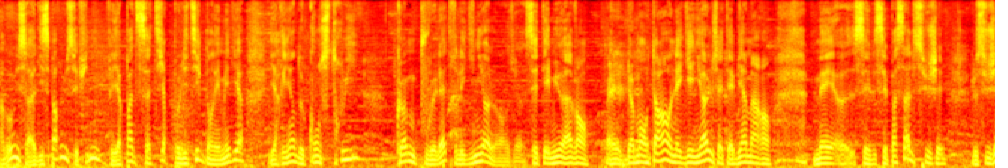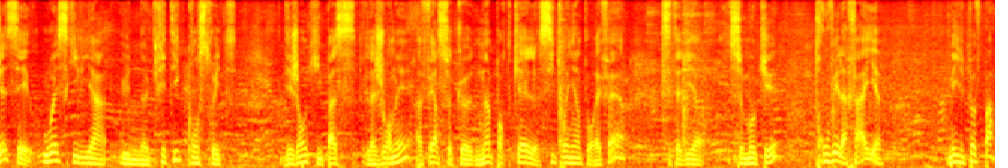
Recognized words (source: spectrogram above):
Ah bah oui, ça a disparu, c'est fini. Il n'y a pas de satire politique dans les médias. Il n'y a rien de construit comme pouvaient l'être les guignols. C'était mieux avant. De mon temps, les guignols, c'était bien marrant. Mais c'est pas ça le sujet. Le sujet, c'est où est-ce qu'il y a une critique construite? Des gens qui passent la journée à faire ce que n'importe quel citoyen pourrait faire, c'est-à-dire se moquer, trouver la faille, mais ils peuvent pas.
